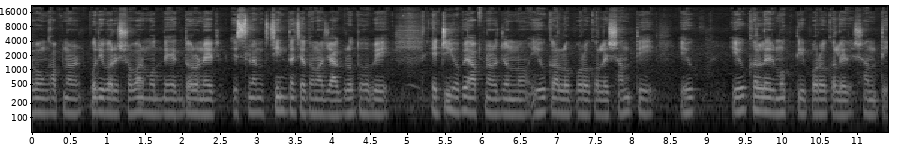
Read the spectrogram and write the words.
এবং আপনার পরিবারের সবার মধ্যে এক ধরনের ইসলামিক চিন্তা চেতনা জাগ্রত হবে। এটি হবে আপনার জন্য ইহুকাল ও পরকালের শান্তি, ইহু, ইহুকালের মুক্তি, পরকালের শান্তি।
